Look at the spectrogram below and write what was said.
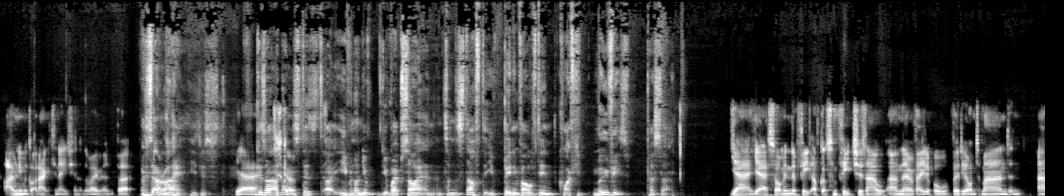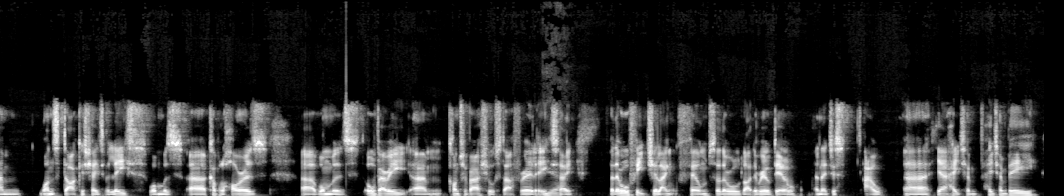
i haven't even got an acting agent at the moment but Is that right? You just yeah because I, I just go- noticed there's uh, even on your, your website and, and some of the stuff that you've been involved in quite a few movies per se. Yeah, yeah. So I mean, the fe- I've got some features out, and um, they're available video on demand, and um, one's Darkest Shades of Elise, one was uh, a couple of horrors, uh, one was all very um, controversial stuff, really. Yeah. So, but they're all feature length films, so they're all like the real deal, and they're just out. Uh, yeah, HM, HMV, a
